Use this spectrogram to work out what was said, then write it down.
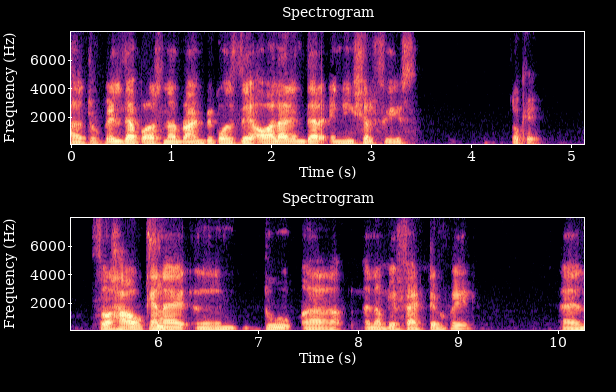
uh, to build their personal brand because they all are in their initial phase. ઓકે So how can So- I um, do uh, in a effective way and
